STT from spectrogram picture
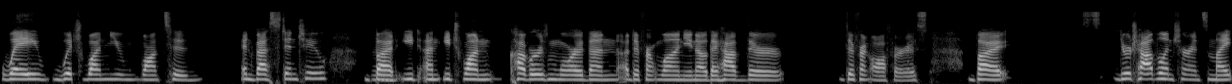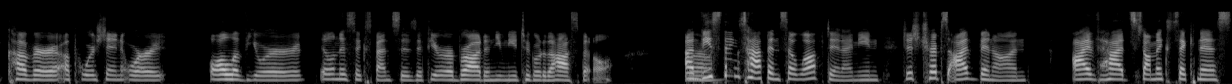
weigh which one you want to invest into, but Mm. each and each one covers more than a different one. You know, they have their different offers, but your travel insurance might cover a portion or all of your illness expenses if you're abroad and you need to go to the hospital. And Wow. these things happen so often. I mean, just trips I've been on, I've had stomach sickness.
